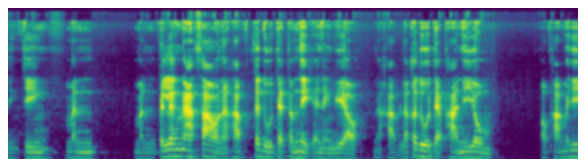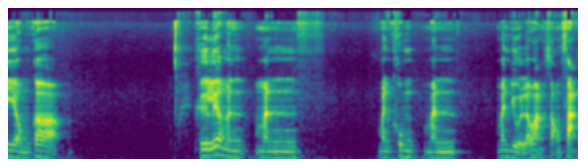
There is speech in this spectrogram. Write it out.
จริงๆมันมันเป็นเรื่องน่าเศร้านะครับ ก็ดูแต่ตำหนิกันอย่างเดียวนะครับ แล้วก็ดูแต่พระนิยมพอพระไม่นิยมก็ คือเรื่องมันมันมันคุมมัน มันอยู่ระหว่างสองฝั่ง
